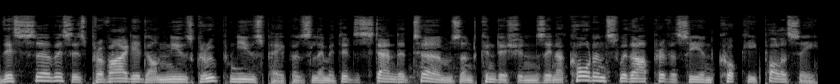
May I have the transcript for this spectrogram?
This service is provided on News Group Newspapers Limited standard terms and conditions in accordance with our privacy and cookie policy.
